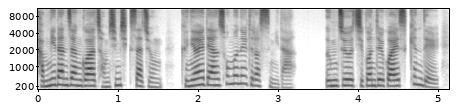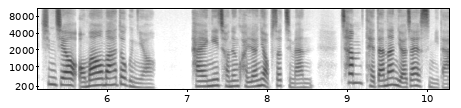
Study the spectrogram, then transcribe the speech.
감리단장과 점심 식사 중 그녀에 대한 소문을 들었습니다. 음주 직원들과의 스캔들, 심지어 어마어마하더군요. 다행히 저는 관련이 없었지만 참 대단한 여자였습니다.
